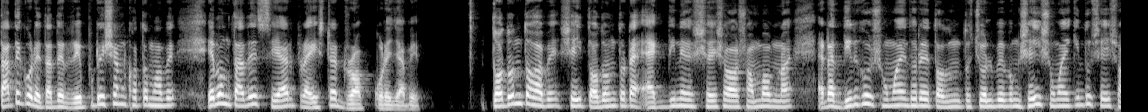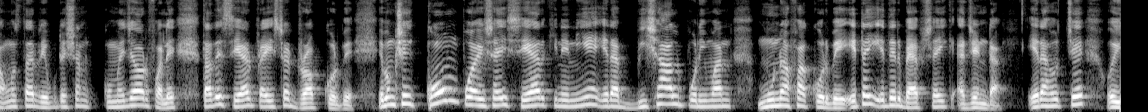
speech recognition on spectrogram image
তাতে করে তাদের রেপুটেশন খতম হবে এবং তাদের শেয়ার প্রাইসটা ড্রপ করে যাবে। তদন্ত হবে। সেই তদন্তটা একদিনে শেষ হওয়া সম্ভব নয়। একটা দীর্ঘ সময় ধরে তদন্ত চলবে এবং সেই সময় কিন্তু সেই সংস্থার রেপুটেশন কমে যাওয়ার ফলে তাদের শেয়ার প্রাইসটা ড্রপ করবে এবং সেই কম পয়সায় শেয়ার কিনে নিয়ে এরা বিশাল পরিমাণ মুনাফা করবে। এটাই এদের ব্যবসায়িক এজেন্ডা এরা হচ্ছে ওই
